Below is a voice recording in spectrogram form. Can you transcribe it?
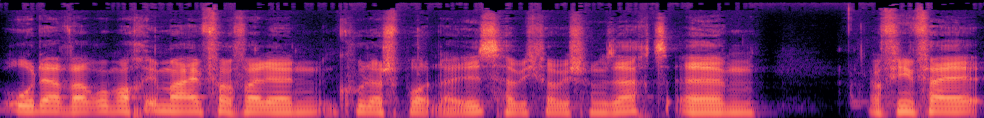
Oder warum auch immer, einfach weil er ein cooler Sportler ist, habe ich glaube ich schon gesagt. Ähm, auf jeden Fall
